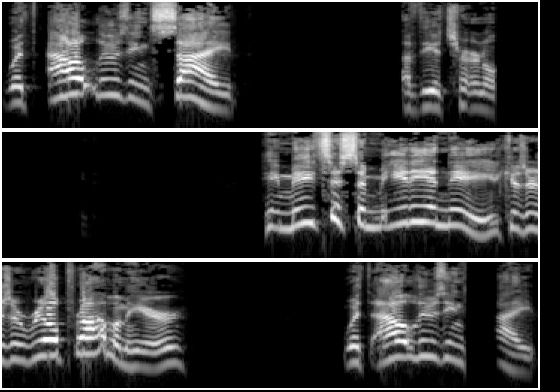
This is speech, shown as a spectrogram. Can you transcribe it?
without losing sight of the eternal need. He meets this immediate need because there's a real problem here without losing sight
